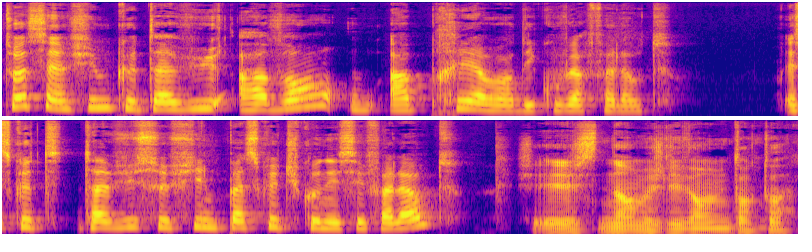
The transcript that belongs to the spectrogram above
Toi, c'est un film que t'as vu avant ou après avoir découvert Fallout? Est-ce que t'as vu ce film parce que tu connaissais Fallout? Non, mais je l'ai vu en même temps que toi.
